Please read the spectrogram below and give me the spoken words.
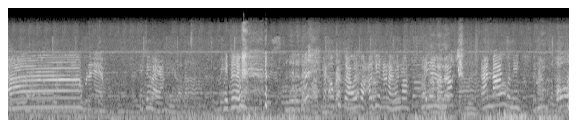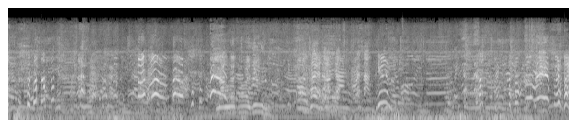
อ่าเฮ็ดจังไรอะเฮ็ดจังไรเอาคือเก่าไว้บอกเอายืนเอาหนังมันบ่เอายืนเอาหนังเนาะอ่านั่งกว่านี้นั่งให้เขาให้ยืน เออใช่นะยืนกว่านี้เมื่อไหร่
